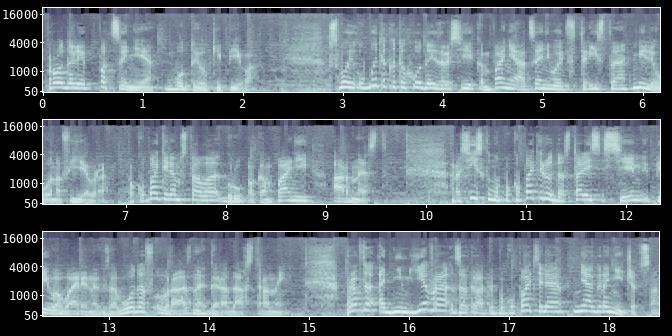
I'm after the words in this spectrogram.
продали по цене бутылки пива. Свой убыток от ухода из России компания оценивает в 300 миллионов евро. Покупателем стала группа компаний Arnest – Российскому покупателю достались 7 пивоваренных заводов в разных городах страны. Правда, одним евро затраты покупателя не ограничатся.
